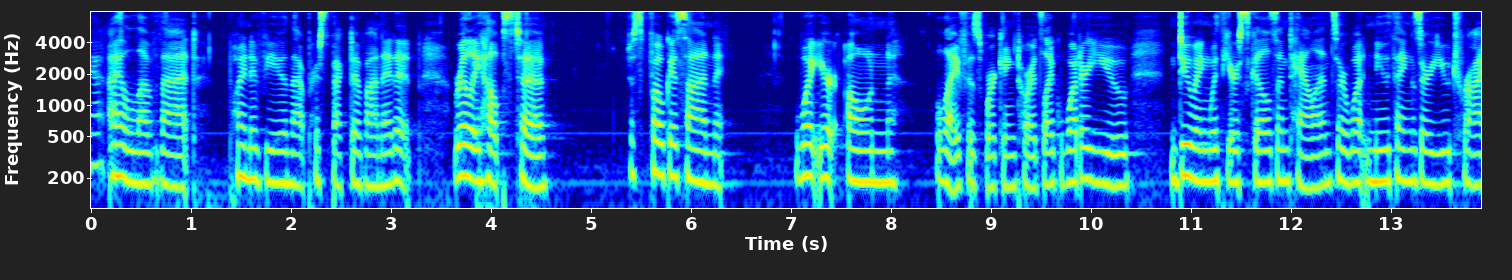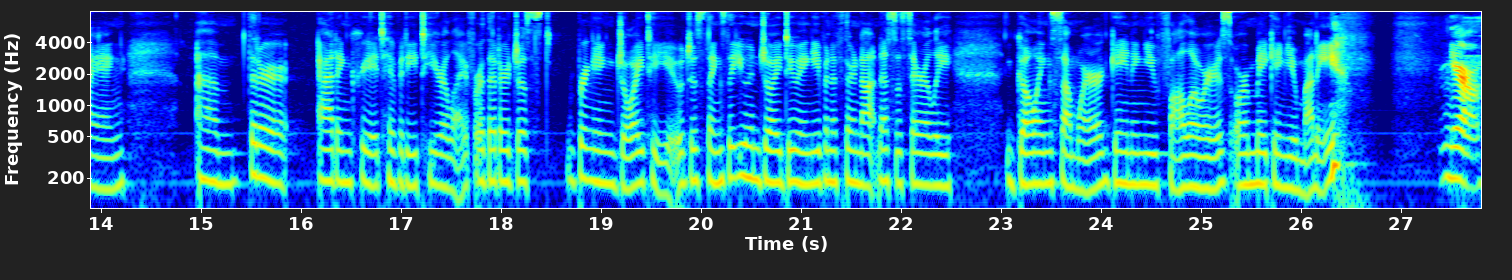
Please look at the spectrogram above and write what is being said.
Yeah, I love that point of view and that perspective on it. It really helps to just focus on what your own life is working towards. Like, what are you doing with your skills and talents, or what new things are you trying um, that are adding creativity to your life or that are just bringing joy to you? Just things that you enjoy doing, even if they're not necessarily going somewhere, gaining you followers, or making you money. Yeah.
